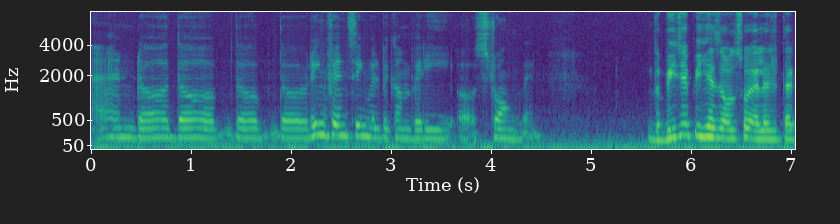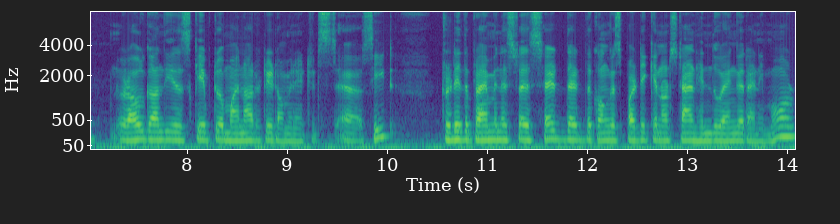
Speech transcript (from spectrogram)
and uh, the the the ring fencing will become very uh, strong then. The BJP has also alleged that Rahul Gandhi has escaped to a minority-dominated uh, seat. Today, the Prime Minister has said that the Congress party cannot stand Hindu anger anymore,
